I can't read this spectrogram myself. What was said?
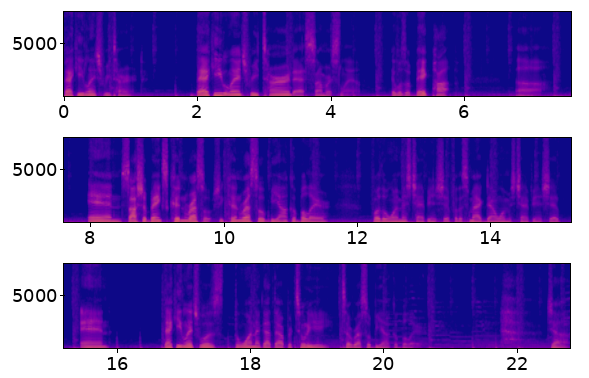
Becky Lynch returned. Becky Lynch returned at SummerSlam. It was a big pop. Uh, and Sasha Banks couldn't wrestle. She couldn't wrestle Bianca Belair for the women's championship, for the SmackDown Women's Championship. And Becky Lynch was the one that got the opportunity to wrestle Bianca Belair. John,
